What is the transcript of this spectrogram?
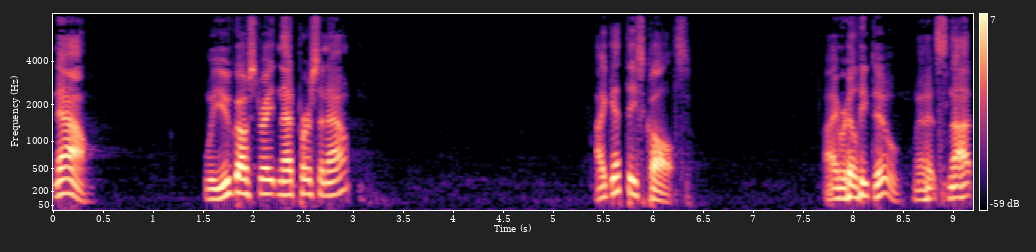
Now, will you go straighten that person out? I get these calls. I really do. And it's not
